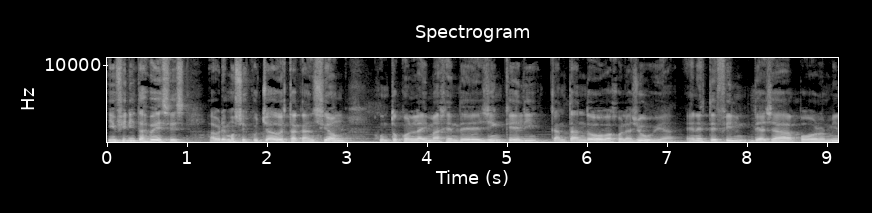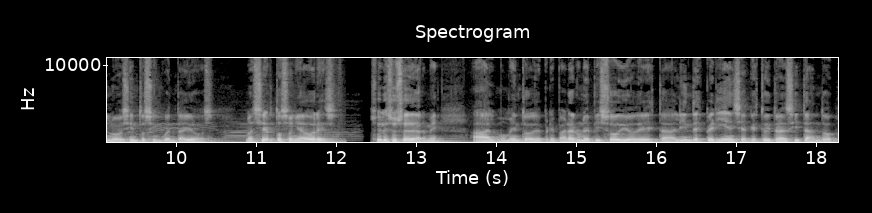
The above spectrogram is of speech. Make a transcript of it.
Infinitas veces habremos escuchado esta canción junto con la imagen de Gene Kelly cantando bajo la lluvia en este film de allá por 1952. ¿No es cierto, soñadores? Suele sucederme al momento de preparar un episodio de esta linda experiencia que estoy transitando,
